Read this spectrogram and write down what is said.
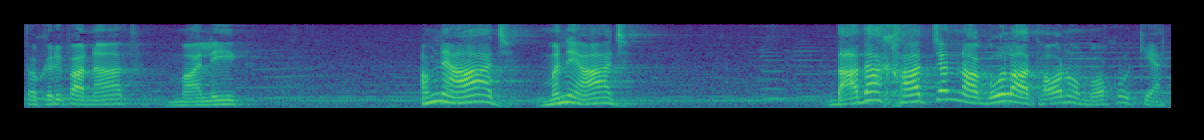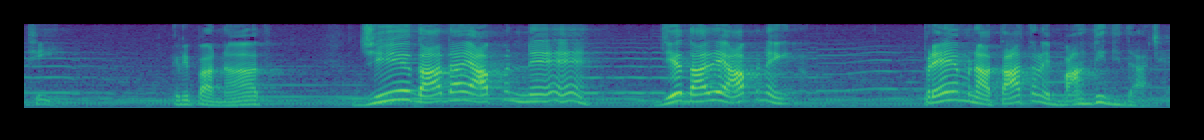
તો કૃપાનાથ, માલિક, અમને આજ, મને આજ દાદા ખાચરના ગોલા થવાનો મોકો ક્યાંથી? કૃપાનાથ, જે દાદાએ આપને, જે દાદાએ આપને પ્રેમના તાતણે બાંધી દીધા છે.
